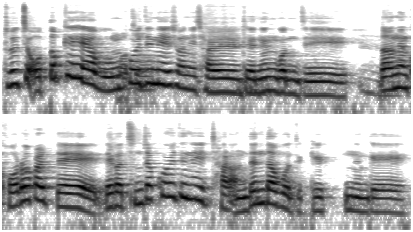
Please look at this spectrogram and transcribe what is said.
도대체 어떻게 해야 몸 맞아. 코디네이션이 잘 되는 건지 음. 나는 걸어갈 때 내가 진짜 코디네이트 잘안 된다고 느끼는 게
